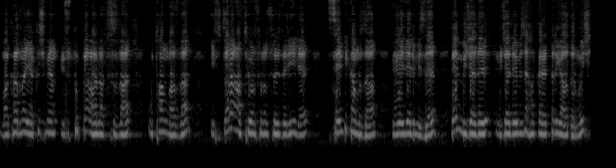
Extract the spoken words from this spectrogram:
vakarına yakışmayan üslup ve ahlaksızlar, utanmazlar iftira atıyorsunuz sözleriyle sendikamıza, üyelerimize ve mücadele, mücadelemize hakaretler yağdırmış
